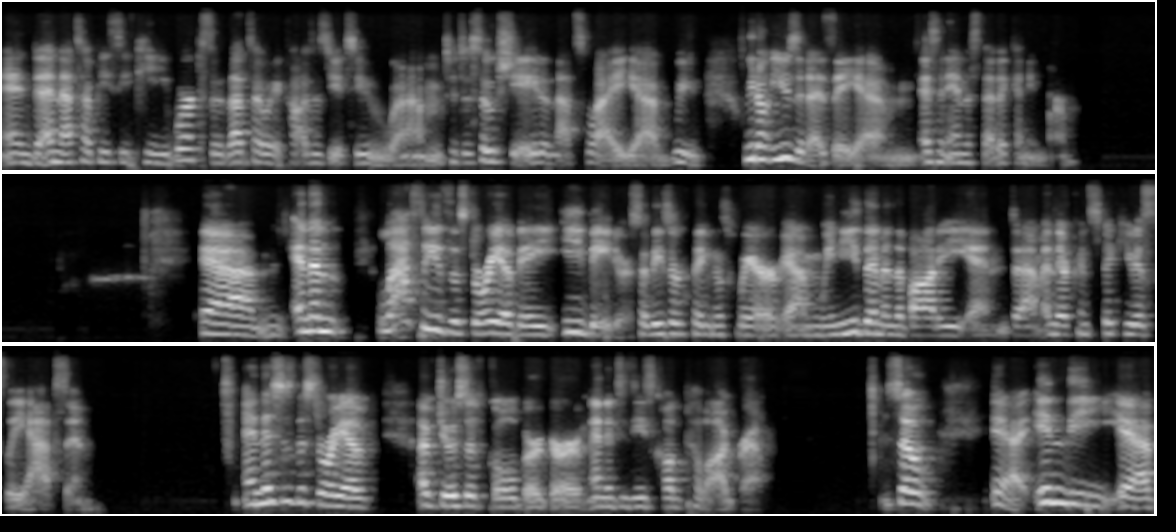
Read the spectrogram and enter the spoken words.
And, and that's how PCP works. So that's how it causes you to um, to dissociate, and that's why we we don't use it as a um, as an anesthetic anymore. Um, and then lastly is the story of a evader. So these are things where um, we need them in the body and, um, and they're conspicuously absent. And this is the story of, of Joseph Goldberger and a disease called pellagra. So yeah, in the yeah,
